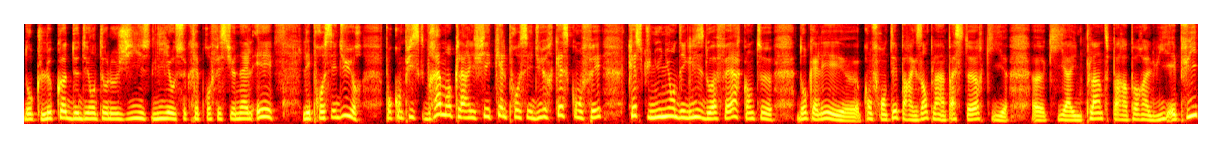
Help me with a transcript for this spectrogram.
donc le code de déontologie lié au secret professionnel et les procédures pour qu'on puisse vraiment clarifier quelles procédures, qu'est-ce qu'on fait, qu'est-ce qu'une union d'église doit faire quand euh, donc elle est euh, confrontée par exemple à un pasteur qui euh, qui a une plainte par rapport à lui. Et puis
